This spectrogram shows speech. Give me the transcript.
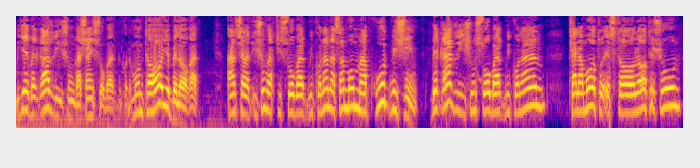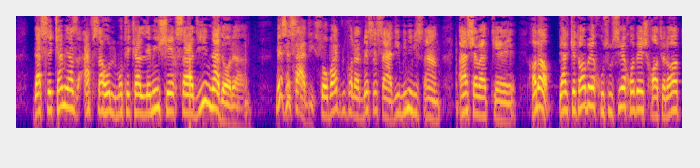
میگه به قدر ایشون قشنگ صحبت می‌کنه. منتهای بلاغت. عرض شود ایشون وقتی صحبت می‌کنن اصلا ما مبهود میشیم. به قدری ایشون صحبت می‌کنن کلمات و استعاراتشون دست کمی از افسح المتکلمی شیخ سعدی ندارن. مثل سعدی صحبت می‌کنن مثل سعدی می‌نویسن عرض شود که حالا در کتاب خصوصی خودش خاطرات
